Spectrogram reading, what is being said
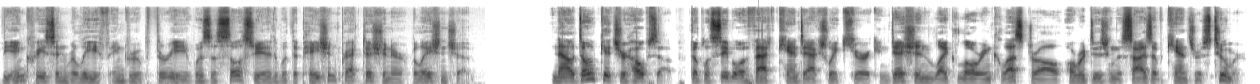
The increase in relief in Group 3 was associated with the patient practitioner relationship. Now, don't get your hopes up. The placebo effect can't actually cure a condition like lowering cholesterol or reducing the size of a cancerous tumor.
